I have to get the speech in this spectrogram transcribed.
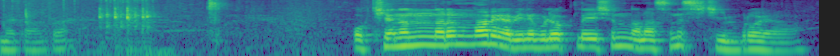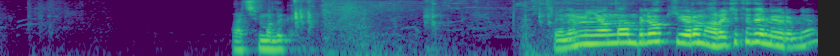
Ne kanka? O Cannon'ların var ya beni bloklayation'ın anasını sikeyim bro ya. Saçmalık. Cannon minyondan blok yiyorum hareket edemiyorum ya.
